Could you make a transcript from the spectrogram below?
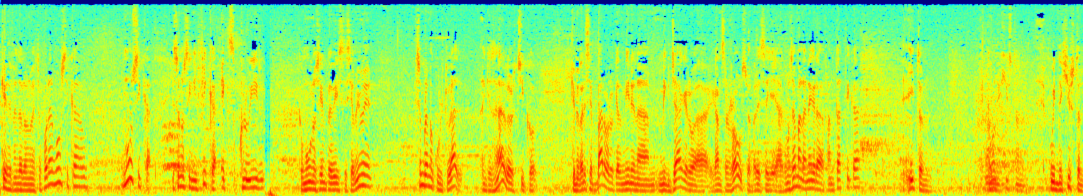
¿Qué es defender lo nuestro? Poner música, música. Eso no significa excluir, como uno siempre dice. Si a mí me... Es un problema cultural. Hay que enseñarle a los chicos que me parece bárbaro que admiren a Mick Jagger o a Guns N' Roses, me parece, a- ¿cómo se llama la negra fantástica? Eh, Eaton. ¿Cómo? Whitney Houston. Whitney Houston.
